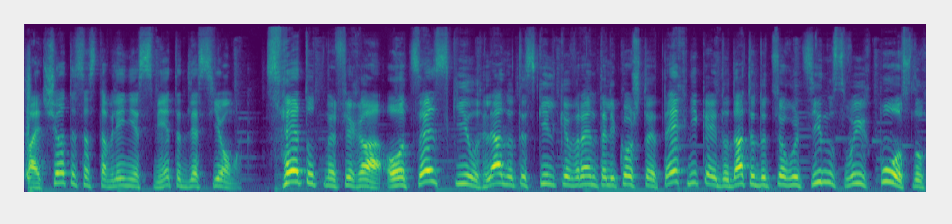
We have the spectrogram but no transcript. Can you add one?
Подсчет і составлення смети для зйомок. Це тут нафіга. Оце скіл глянути, скільки в ренталі коштує техніка, і додати до цього ціну своїх послуг.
